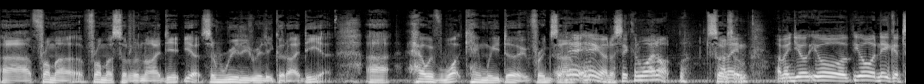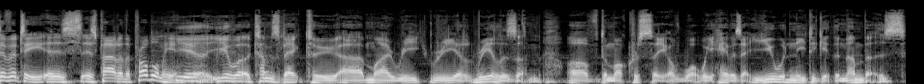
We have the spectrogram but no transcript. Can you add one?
Uh, from a from a sort of an idea, yeah, it's a really really good idea. Uh, however, what can we do? For example, hang on a second. Why not? So- I mean, so- I mean, your your your negativity is is part of the problem here. Yeah, yeah. Well, it comes back to uh, my re- real, realism of democracy. Of what we have is that you would need to get the numbers,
